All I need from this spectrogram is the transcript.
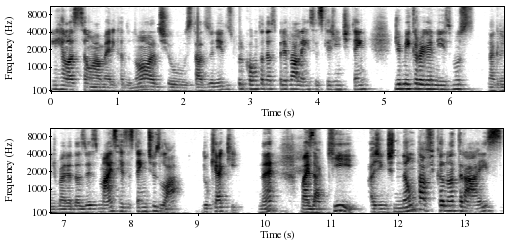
em relação à América do Norte, os Estados Unidos, por conta das prevalências que a gente tem de micro-organismos, na grande maioria das vezes, mais resistentes lá do que aqui né? Mas aqui a gente não tá ficando atrás,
